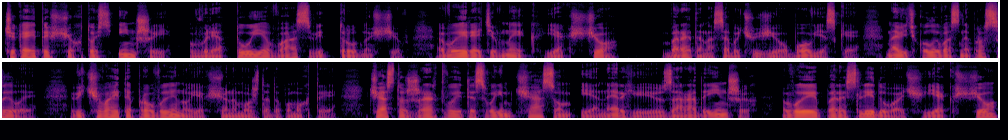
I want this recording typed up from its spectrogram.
чекаєте, що хтось інший врятує вас від труднощів. Ви рятівник, якщо берете на себе чужі обов'язки, навіть коли вас не просили, відчуваєте провину, якщо не можете допомогти, часто жертвуєте своїм часом і енергією заради інших. Ви переслідувач, якщо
